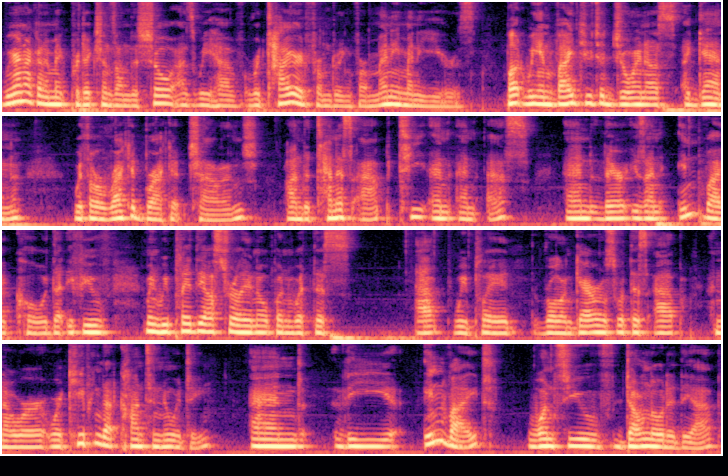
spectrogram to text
we are not going to make predictions on this show as we have retired from doing for many many years. But we invite you to join us again with our Racket Bracket challenge on the tennis app TNNS. And there is an invite code that if you've, I mean, we played the Australian Open with this app, we played Roland Garros with this app, now we're, we're keeping that continuity. And the invite, once you've downloaded the app,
